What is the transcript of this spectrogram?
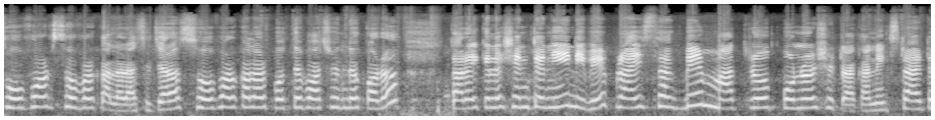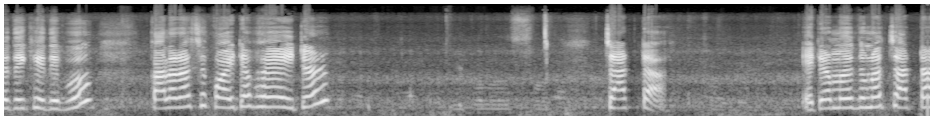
সোভার সোভার কালার আছে। যারা সোভার কালার পরতে পছন্দ করো, তারা এই কালেকশনটা নিয়ে নিবে। প্রাইস থাকবে মাত্র পনেরোশো টাকা। নেক্সট আরেকটা দেখে দেবো। কালার আছে কয়টা ভাইয়া এটার? চারটা। এটার মধ্যে তোমরা চারটা,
